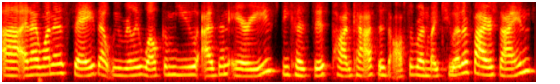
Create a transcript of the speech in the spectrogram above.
Uh, and I want to say that we really welcome you as an Aries because this podcast is also run by two other fire signs,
